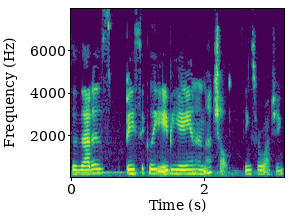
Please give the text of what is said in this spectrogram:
so, that is basically ABA in a nutshell. Thanks for watching.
